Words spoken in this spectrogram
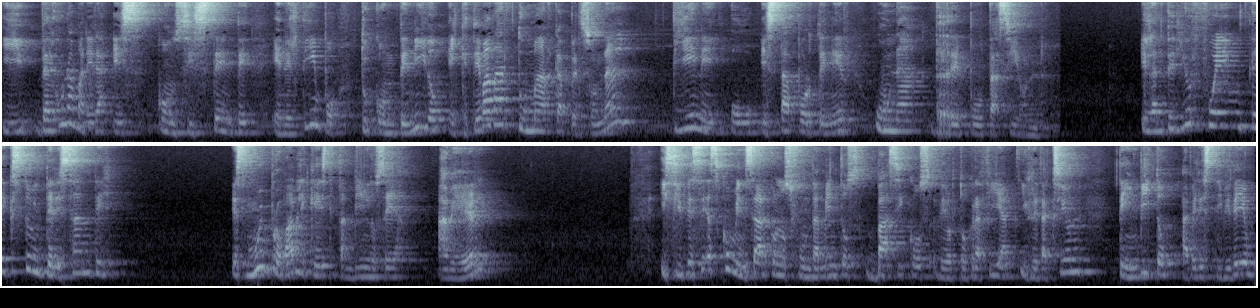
y de alguna manera es consistente en el tiempo. Tu contenido, el que te va a dar tu marca personal, tiene o está por tener una reputación. El anterior fue un texto interesante. Es muy probable que este también lo sea. A ver. Y si deseas comenzar con los fundamentos básicos de ortografía y redacción, te invito a ver este video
